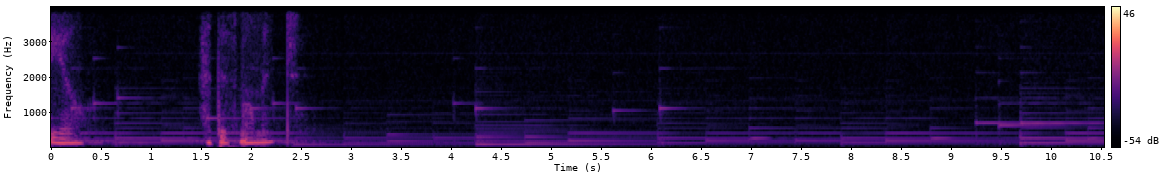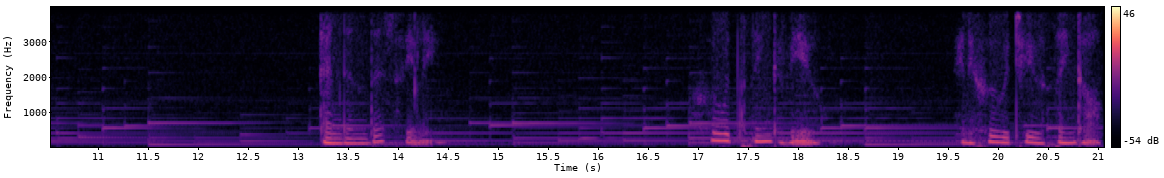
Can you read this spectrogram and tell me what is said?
feel at this moment? And in this feeling, who would think of you and who would you think of?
